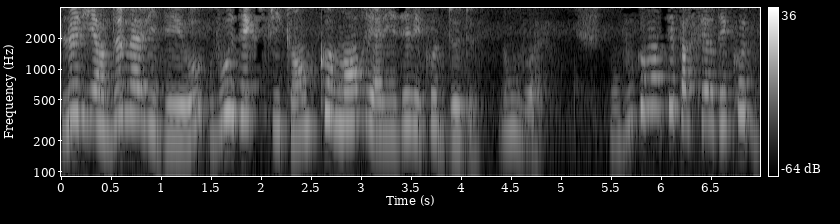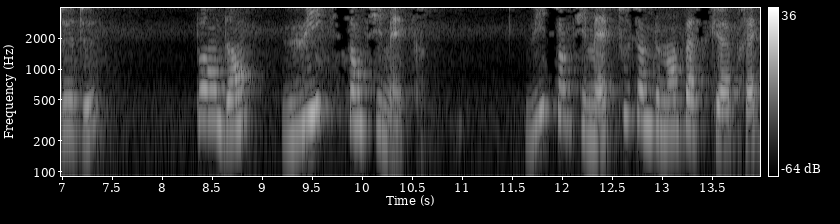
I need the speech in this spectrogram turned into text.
le lien de ma vidéo vous expliquant comment réaliser les côtes de 2. Donc voilà. Vous commencez par faire des côtes de 2 pendant 8 cm. 8 cm tout simplement parce que après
